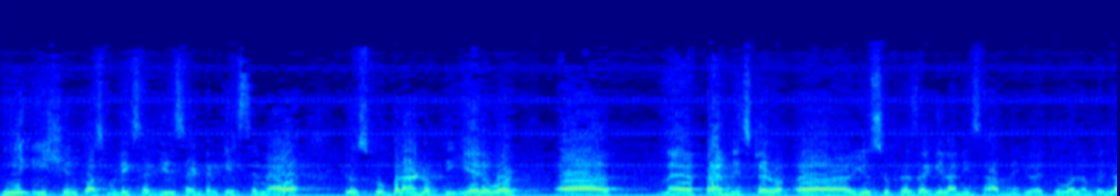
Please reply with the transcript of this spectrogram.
بھی ایشین کاسمیٹک سرجری سینٹر کے حصے میں آیا کہ اس کو brand of the year award prime minister Yusuf Raza Gilani صاحب نے جو ہے تو وہ الحمدللہ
